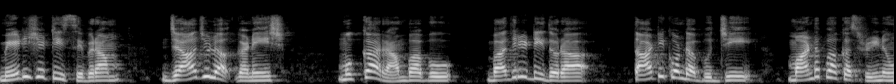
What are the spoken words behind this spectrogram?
మేడిశెట్టి శివరాం జాజుల గణేష్ ముక్కా రాంబాబు బదిరెడ్డి దొర తాటికొండ బుజ్జి మండపాక శ్రీను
